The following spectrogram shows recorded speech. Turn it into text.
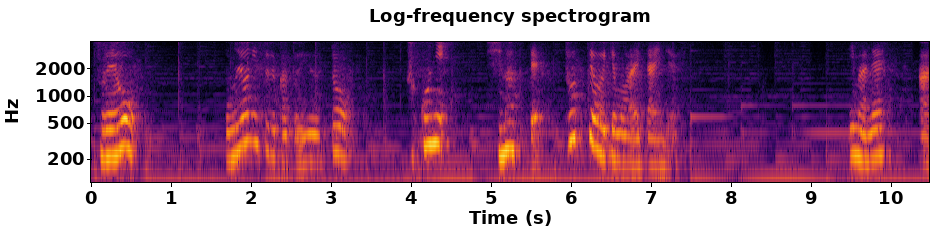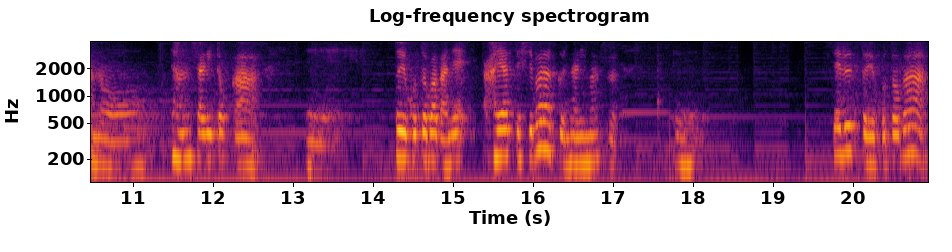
それをどのようにするかというと箱にしまって取っておいてもらいたいんです。今ねあの断捨離とかえー、という言葉がね流行ってしばらくなります、えー、捨てるということが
